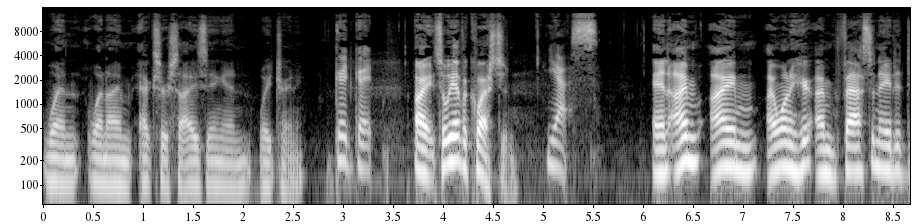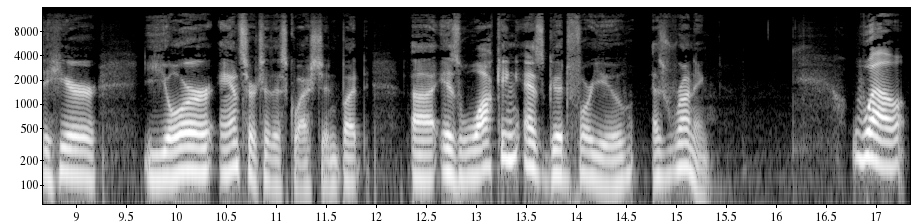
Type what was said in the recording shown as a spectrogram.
when when I'm exercising and weight training. Good, good. All right, so we have a question, Yes. and I'm I'm I want to hear. I'm fascinated to hear your answer to this question. But uh, is walking as good for you as running? Well,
